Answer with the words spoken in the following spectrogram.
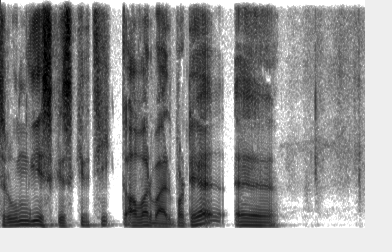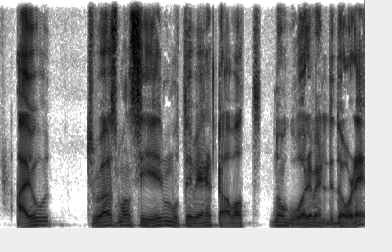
Trond Giskes kritikk av Arbeiderpartiet eh, er jo, tror jeg, som han sier, motivert av at nå går det veldig dårlig,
